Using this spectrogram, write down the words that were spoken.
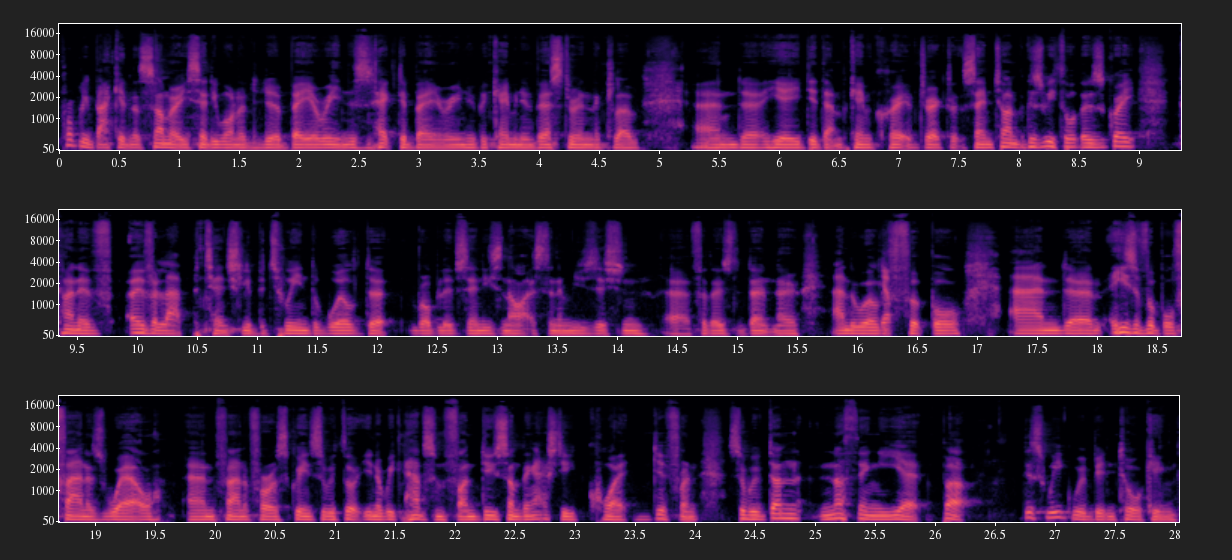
probably back in the summer, he said he wanted to do a Bellerin. This is Hector Bellerin, who became an investor in the club. And uh, he, he did that and became a creative director at the same time because we thought there was a great kind of overlap potentially between the world that Rob lives in. He's an artist and a musician, uh, for those that don't know, and the world yep. of football. And um, he's a football fan as well and fan of Forest Green. So we thought, you know, we can have some fun, do something actually quite different. So we've done nothing yet, but this week we've been talking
